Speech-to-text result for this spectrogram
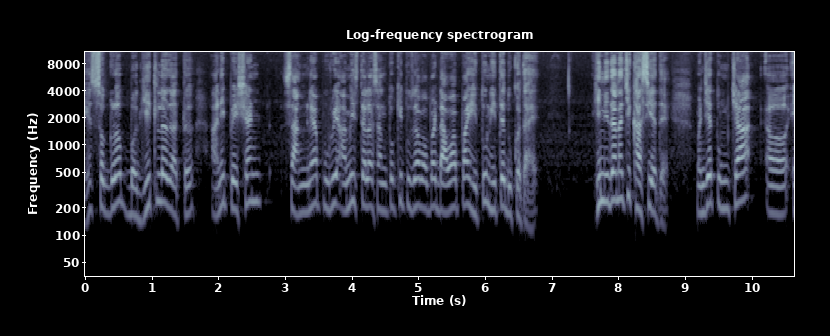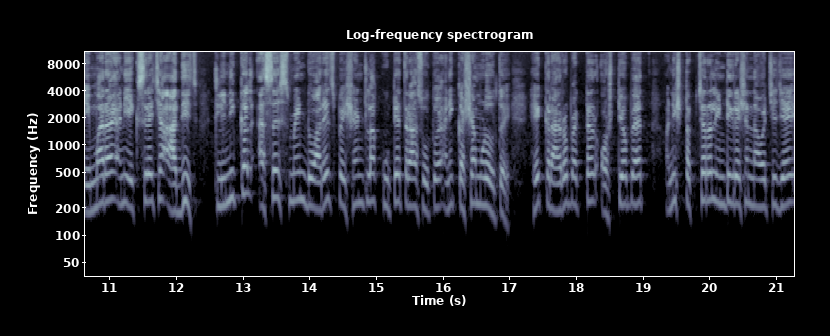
हे सगळं बघितलं जातं आणि पेशंट सांगण्यापूर्वी आम्हीच त्याला सांगतो की तुझा बाबा डावा पाय इथून इथे दुखत आहे. ही निदानाची खासियत आहे. म्हणजे तुमच्या एम आर आय आणि एक्सरेच्या आधीच क्लिनिकल असेसमेंटद्वारेच पेशंटला कुठे त्रास होतो आहे आणि कशामुळे होतो आहे हे क्रायरोपॅक्टर ऑस्टिओपॅथ आणि स्ट्रक्चरल इंटिग्रेशन नावाचे जे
